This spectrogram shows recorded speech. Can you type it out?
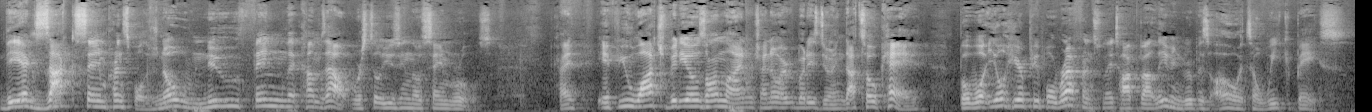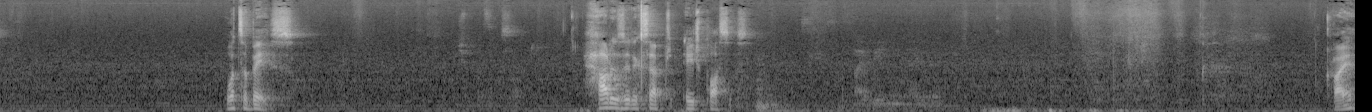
The exact same principle. There's no new thing that comes out. We're still using those same rules. Okay? If you watch videos online, which I know everybody's doing, that's okay. But what you'll hear people reference when they talk about leaving group is, oh, it's a weak base. What's a base? How does it accept H pluses? Okay?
